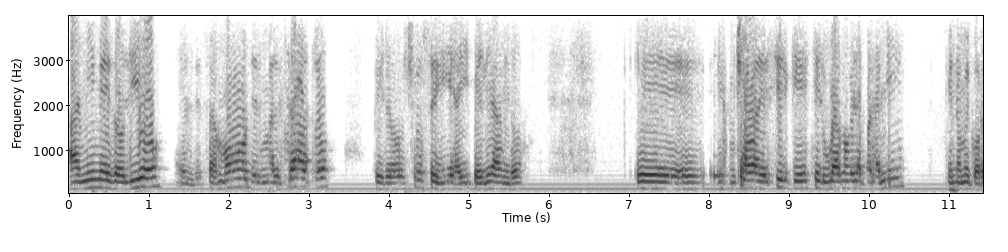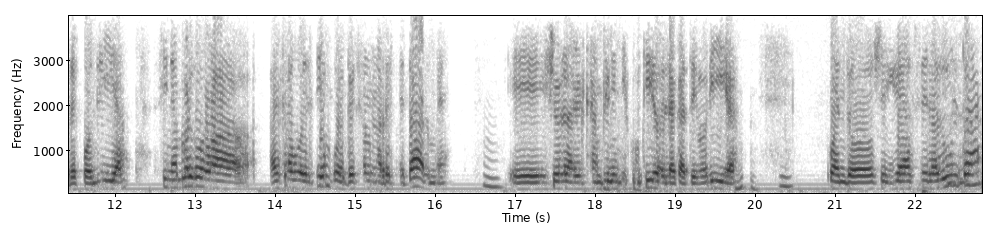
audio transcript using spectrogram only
a mí me dolió el desamor, el maltrato, pero yo seguía ahí peleando eh, escuchaba decir que este lugar no era para mí, que no me correspondía. Sin embargo, al cabo del tiempo empezaron a respetarme. Mm. Eh, yo era el campeón indiscutido de la categoría. Cuando llegué a ser adulta,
